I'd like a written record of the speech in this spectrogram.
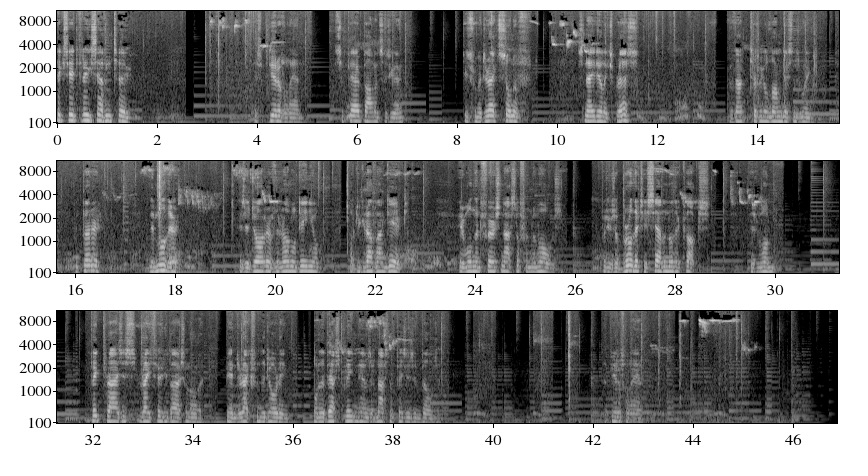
68372. It's beautiful then. Superb balance again. She's from a direct son of Snydale Express with that typical long distance wing. But better, the mother is a daughter of the Ronaldinho of de Graaf van Geert, who won the first national from Limoges. But he was a brother to seven other cocks that won big prizes right through to Barcelona, being direct from the Doreen, one of the best breeding hounds of national pigeons in Belgium. A beautiful hen.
